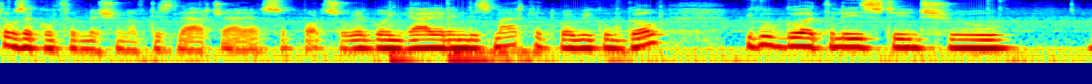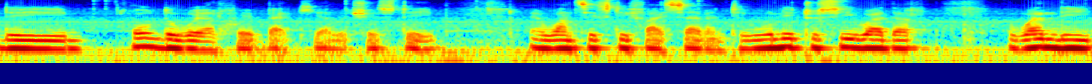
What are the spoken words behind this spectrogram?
There was a confirmation of this large area of support. So we're going higher in this market where we could go. We could go at least into the all the way halfway back here which is the uh, 165.70 we'll need to see whether when the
